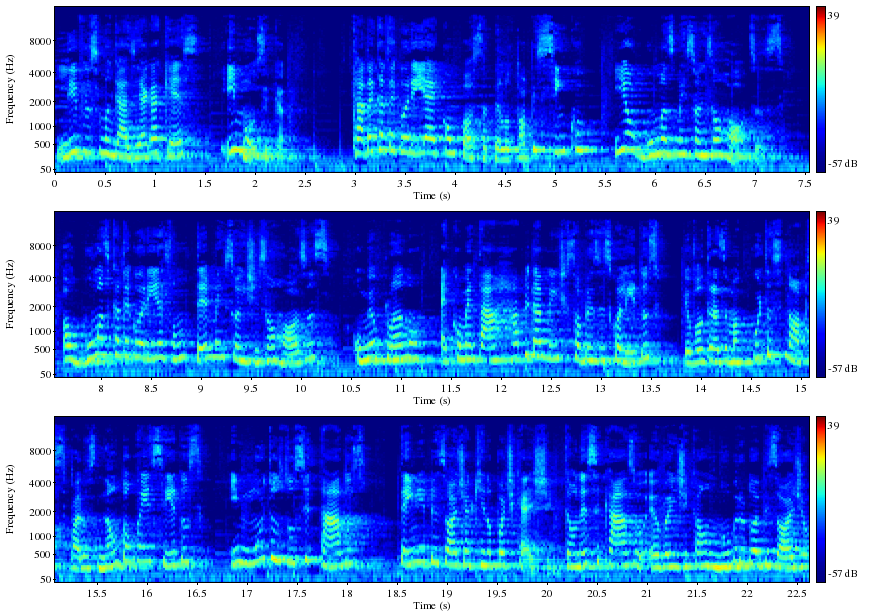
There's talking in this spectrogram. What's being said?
livros, mangás e HQs e música. Cada categoria é composta pelo top 5 e algumas menções honrosas. Algumas categorias vão ter menções honrosas. O meu plano é comentar rapidamente sobre os escolhidos. Eu vou trazer uma curta sinopse para os não tão conhecidos e muitos dos citados têm episódio aqui no podcast. Então, nesse caso, eu vou indicar o número do episódio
